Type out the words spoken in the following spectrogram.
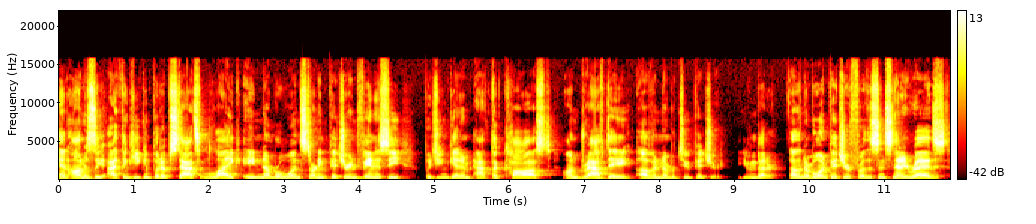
And honestly, I think he can put up stats like a number one starting pitcher in fantasy but you can get him at the cost on draft day of a number two pitcher. Even better. Now, the number one pitcher for the Cincinnati Reds,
